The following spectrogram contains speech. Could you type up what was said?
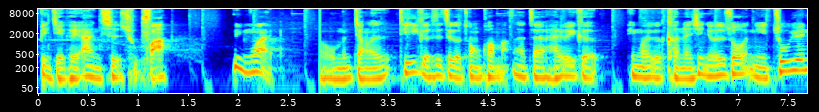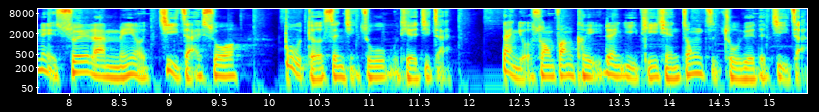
并且可以按次处罚。另外，我们讲的第一个是这个状况嘛，那再还有一个另外一个可能性，就是说你租约内虽然没有记载说不得申请租屋补贴的记载，但有双方可以任意提前终止租约的记载。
